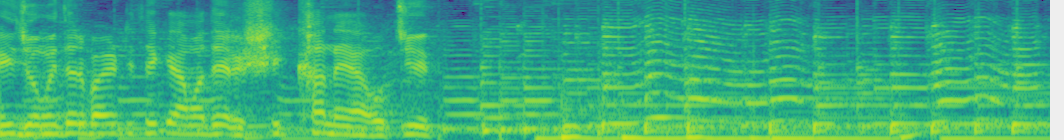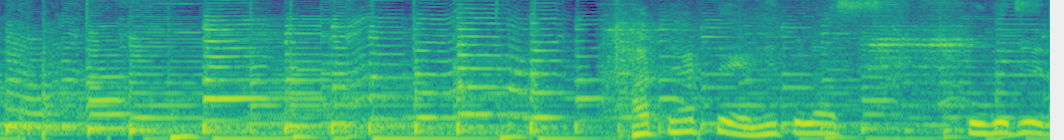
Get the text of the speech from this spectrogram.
এই জমিদার বাড়িটি থেকে আমাদের শিক্ষা নেওয়া উচিত। হাঁটতে হাঁটতে নিকোলাস ওগোজের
